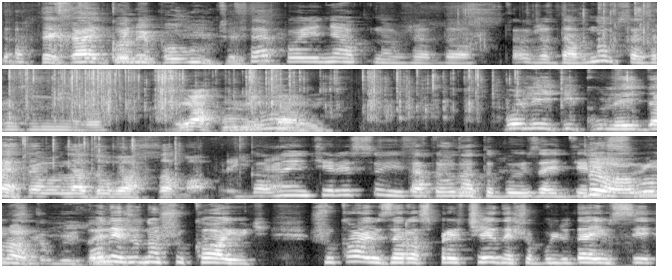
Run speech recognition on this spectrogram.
та, Тихенько не Це понятно вже, да. Це вже давно все зрозуміло. Як вони Ну. кажуть. Політику не йдете, вона до вас сама прийде. Да, не інтересується, Так то що- вона тобою Да, вона тобі Вони ж воно шукають, шукають зараз причини, щоб у людей всі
